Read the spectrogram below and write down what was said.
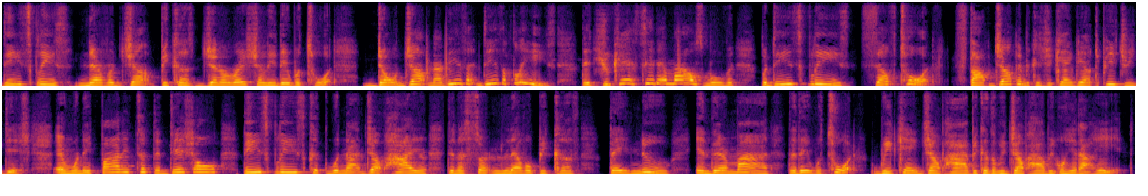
These fleas never jump because generationally they were taught don't jump. Now these are these are fleas that you can't see their mouths moving, but these fleas self-taught stop jumping because you can't get out the petri dish. And when they finally took the dish off, these fleas could would not jump higher than a certain level because they knew in their mind that they were taught we can't jump high because if we jump high we're gonna hit our head.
